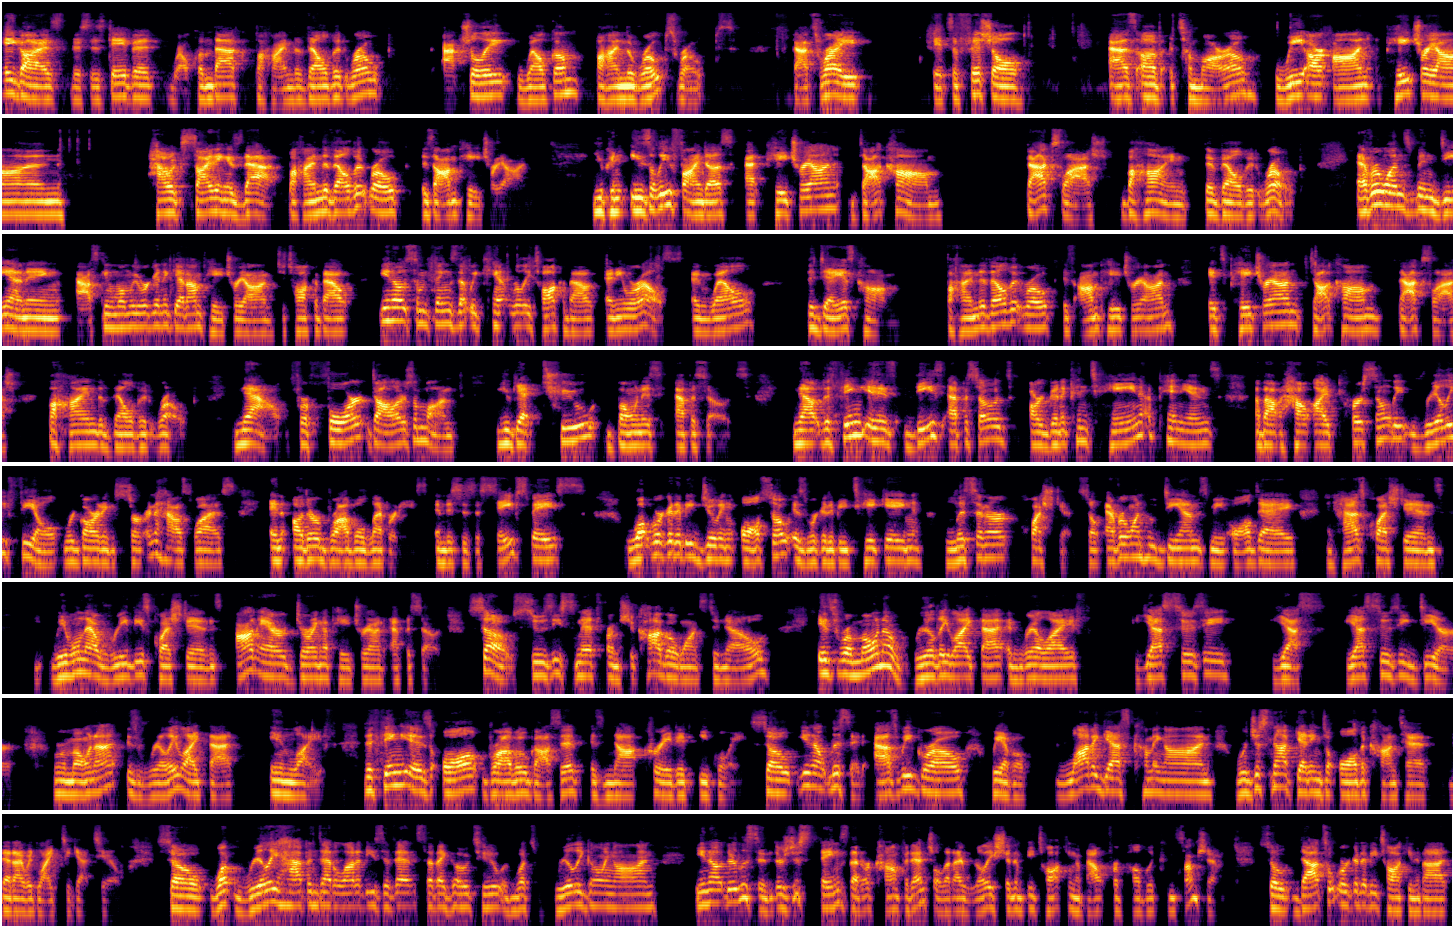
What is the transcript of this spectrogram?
Hey guys, this is David. Welcome back behind the velvet rope actually welcome behind the ropes ropes. That's right. It's official. As of tomorrow, we are on Patreon. How exciting is that? Behind the Velvet Rope is on Patreon. You can easily find us at patreon.com backslash behind the velvet rope. Everyone's been DMing, asking when we were going to get on Patreon to talk about you know, some things that we can't really talk about anywhere else. And well, the day has come. Behind the Velvet Rope is on Patreon. It's patreon.com backslash behind the velvet rope. Now, for $4 a month, you get two bonus episodes. Now, the thing is, these episodes are going to contain opinions about how I personally really feel regarding certain housewives and other Bravo celebrities. And this is a safe space. What we're going to be doing also is we're going to be taking listener questions. So, everyone who DMs me all day and has questions, we will now read these questions on air during a Patreon episode. So, Susie Smith from Chicago wants to know is Ramona really like that in real life? Yes, Susie. Yes. Yes, Susie, dear. Ramona is really like that in life. The thing is, all Bravo gossip is not created equally. So, you know, listen, as we grow, we have a lot of guests coming on. We're just not getting to all the content that I would like to get to. So, what really happens at a lot of these events that I go to and what's really going on you know, there listen, there's just things that are confidential that I really shouldn't be talking about for public consumption. So that's what we're going to be talking about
